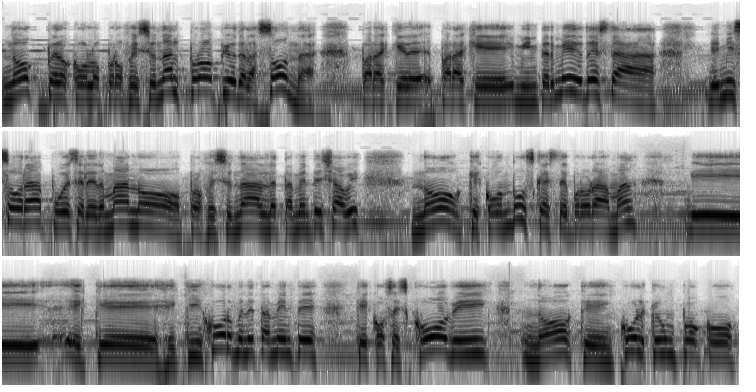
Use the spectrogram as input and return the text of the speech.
¿no? Pero con lo profesional propio de la zona, para que, para que en intermedio de esta emisora, pues el hermano profesional netamente Xavi, ¿no? Que conduzca este programa y, y que, que, informe netamente qué cosa es COVID, ¿no? Que inculque un poco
